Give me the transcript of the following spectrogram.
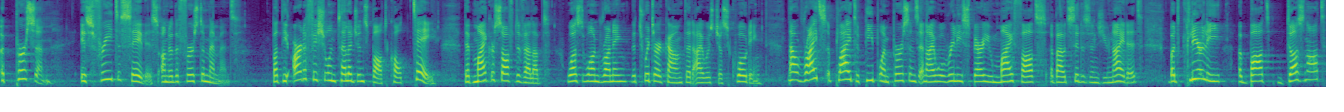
A person is free to say this under the First Amendment, but the artificial intelligence bot called Tay that Microsoft developed was the one running the Twitter account that I was just quoting. Now, rights apply to people and persons, and I will really spare you my thoughts about Citizens United, but clearly, a bot does not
